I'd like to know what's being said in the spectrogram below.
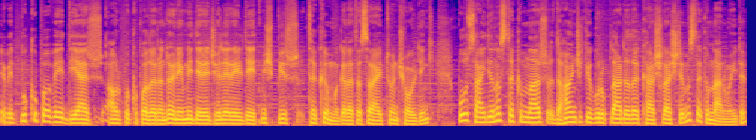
Evet bu kupa ve diğer Avrupa kupalarında önemli dereceler elde etmiş bir takım Galatasaray Tunç Holding. Bu saydığınız takımlar daha önceki gruplarda da karşılaştığımız takımlar mıydı?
